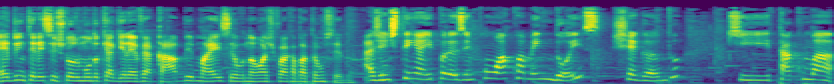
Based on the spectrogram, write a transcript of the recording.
é do interesse de todo mundo que a greve acabe, mas eu não acho que vai acabar tão cedo. A gente tem aí, por exemplo, um Aquaman 2 chegando que tá com uma.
